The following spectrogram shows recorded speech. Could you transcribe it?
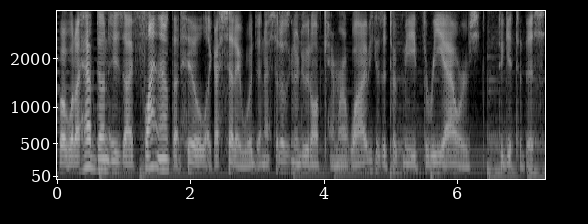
But what I have done is I flattened out that hill like I said I would, and I said I was going to do it off camera. Why? Because it took me three hours to get to this,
